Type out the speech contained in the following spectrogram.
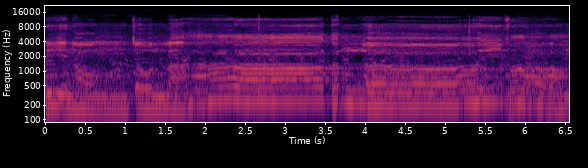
phi nòng trồn lá tân ơi phòng.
